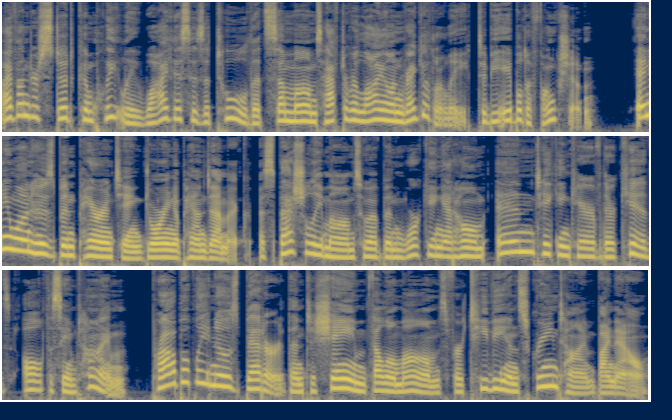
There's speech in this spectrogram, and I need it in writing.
I've understood completely why this is a tool that some moms have to rely on regularly to be able to function. Anyone who's been parenting during a pandemic, especially moms who have been working at home and taking care of their kids all at the same time, probably knows better than to shame fellow moms for TV and screen time by now.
